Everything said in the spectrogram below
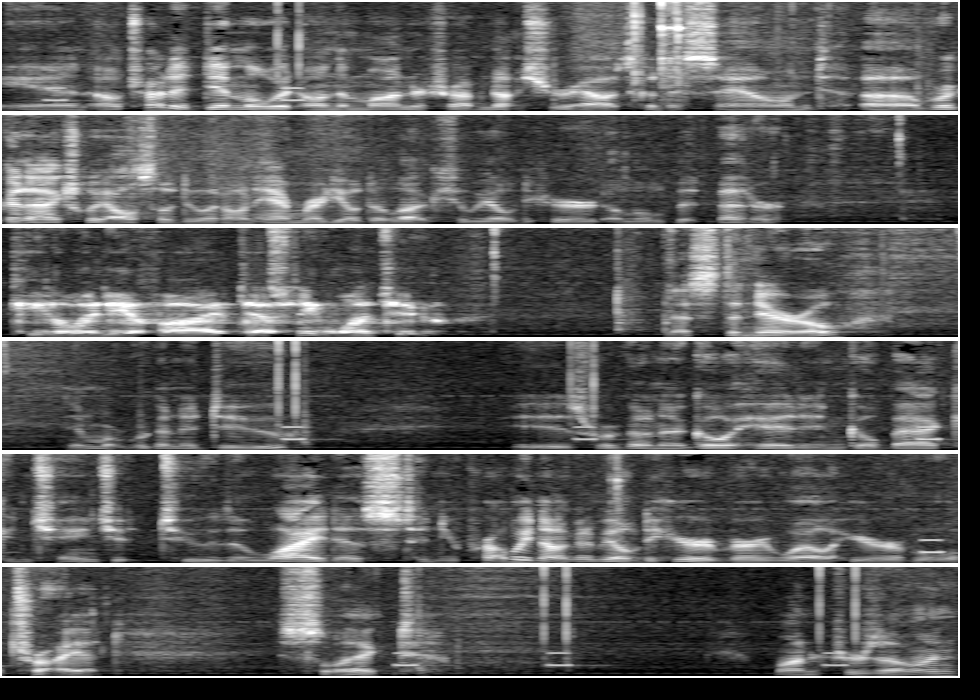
and I'll try to demo it on the monitor. I'm not sure how it's going to sound. Uh, we're going to actually also do it on ham radio deluxe. You'll be able to hear it a little bit better. Kilo India 5 testing 1 2 that's the narrow. Then what we're going to do is we're going to go ahead and go back and change it to the widest and you're probably not going to be able to hear it very well here but we'll try it. Select. Monitors on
